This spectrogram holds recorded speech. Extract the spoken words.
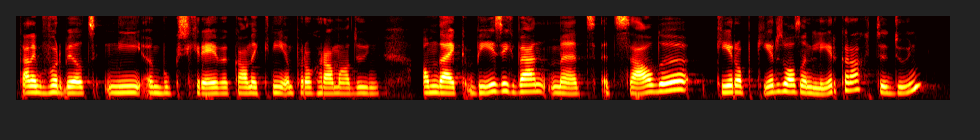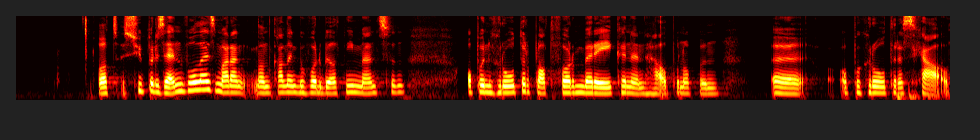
Kan ik bijvoorbeeld niet een boek schrijven, kan ik niet een programma doen. Omdat ik bezig ben met hetzelfde keer op keer, zoals een leerkracht, te doen. Wat super zinvol is, maar dan, dan kan ik bijvoorbeeld niet mensen op een groter platform bereiken en helpen op een, uh, op een grotere schaal.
